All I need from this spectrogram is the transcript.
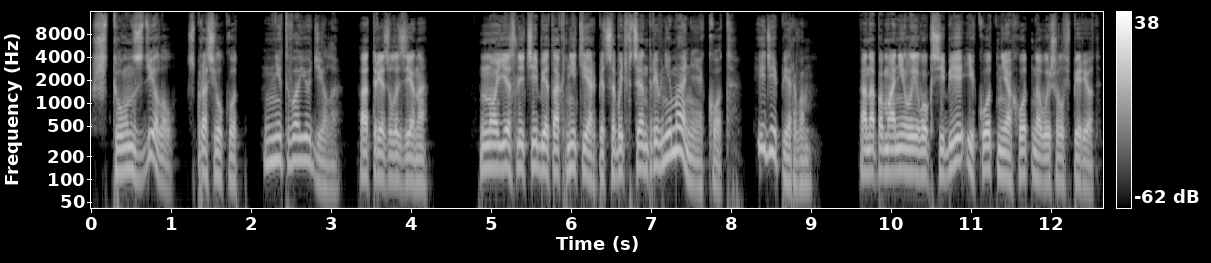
«Что он сделал?» — спросил кот. «Не твое дело», — отрезала Зена. «Но если тебе так не терпится быть в центре внимания, кот, иди первым». Она поманила его к себе, и кот неохотно вышел вперед.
